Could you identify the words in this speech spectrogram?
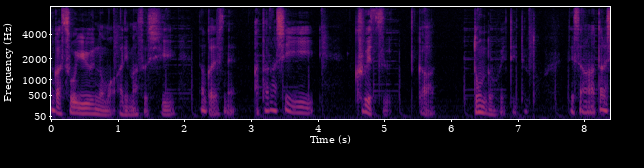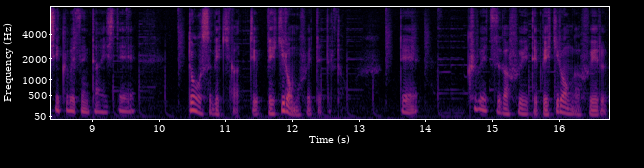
なんかそういうのもありますし、なんかですね、新しい区別がどんどん増えていってると。で、その新しい区別に対してどうすべきかっていうべき論も増えていってると。で、区別が増えてべき論が増える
